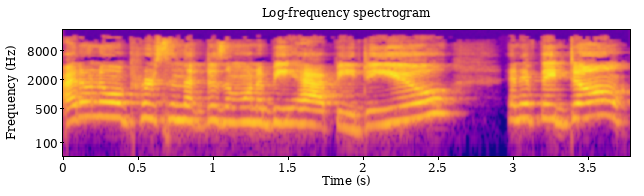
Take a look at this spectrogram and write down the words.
I don't know a person that doesn't want to be happy. Do you? And if they don't,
